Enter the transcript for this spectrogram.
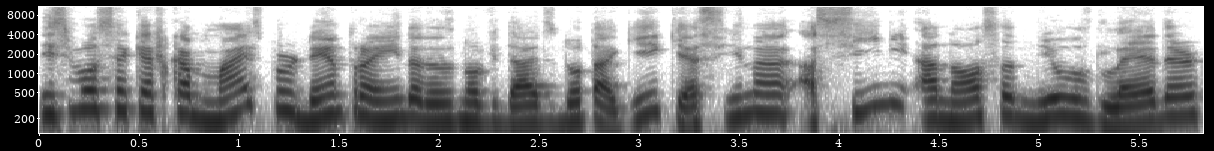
E se você quer ficar mais por dentro ainda das novidades do Otageek, assina, assine a nossa newsletter,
